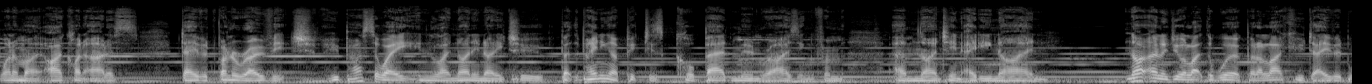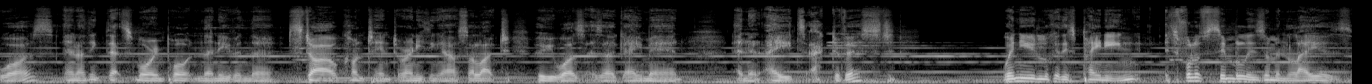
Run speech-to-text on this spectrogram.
one of my icon artists, David Wojnarowicz, who passed away in like 1992. But the painting I picked is called Bad Moon Rising from um, 1989 not only do I like the work, but I like who David was, and I think that's more important than even the style, content, or anything else. I liked who he was as a gay man and an AIDS activist. When you look at this painting, it's full of symbolism and layers.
